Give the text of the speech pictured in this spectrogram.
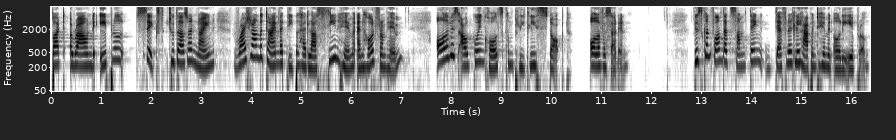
But around April 6, 2009, right around the time that people had last seen him and heard from him, all of his outgoing calls completely stopped, all of a sudden. This confirmed that something definitely happened to him in early April.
